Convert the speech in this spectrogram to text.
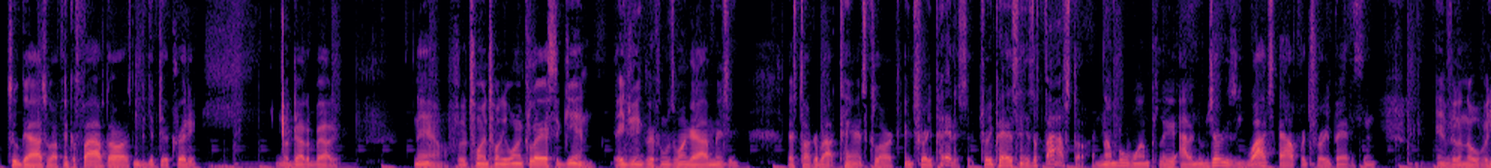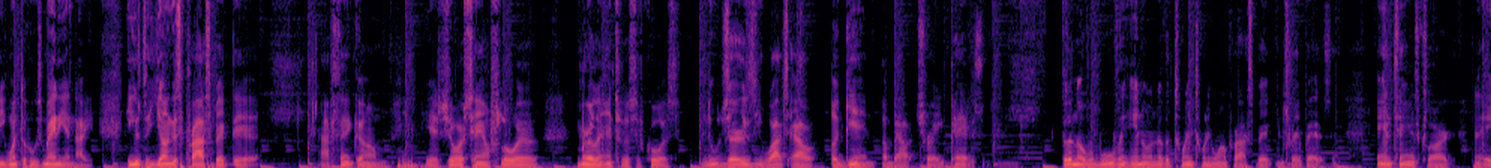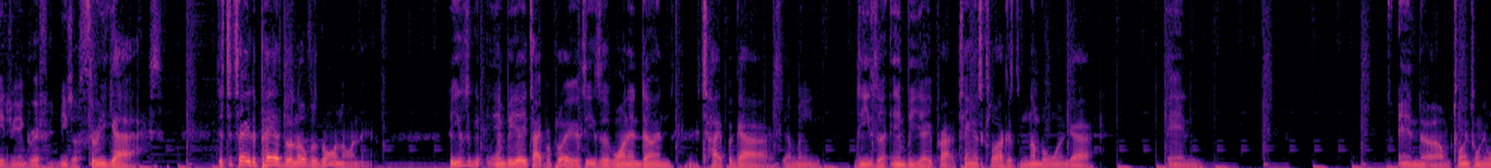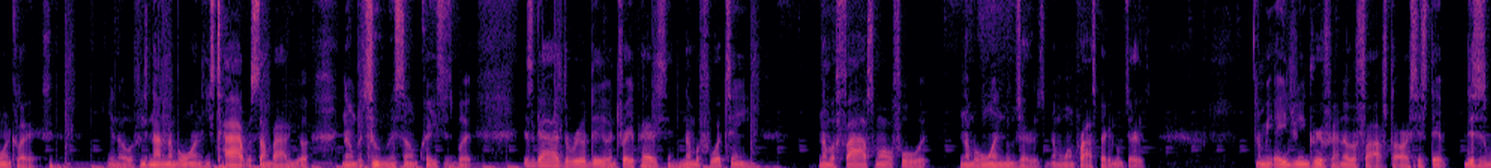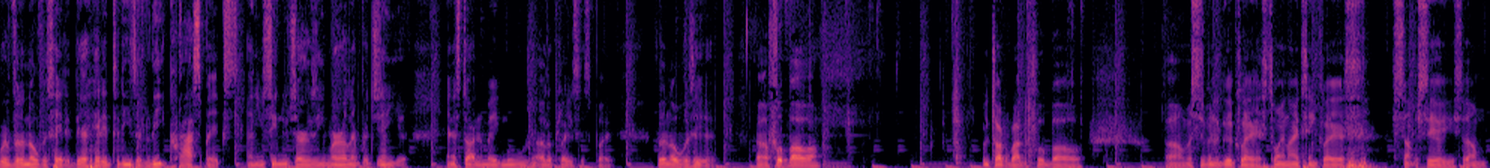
Two guys who I think are five stars need to get their credit. No doubt about it. Now, for the 2021 class, again, Adrian Griffin was one guy I mentioned. Let's talk about Terrence Clarke and Trey Patterson. Trey Patterson is a five star, number one player out of New Jersey. Watch out for Trey Patterson in Villanova. He went to Hoops Mania night. He was the youngest prospect there. I think um he has Georgetown, Florida, Maryland interest, of course. New Jersey, watch out again about Trey Patterson. Villanova moving in on another 2021 prospect in Trey Patterson and Terrence Clarke and Adrian Griffin. These are three guys. Just to tell you the path Villanova's going on now. These are NBA type of players. These are one and done type of guys. I mean, these are NBA pro. Terrence Clarke is the number one guy in in um, 2021 class. You know, if he's not number one, he's tied with somebody or number two in some cases. But this guy's the real deal. And Trey Patterson, number 14, number five small forward, number one New Jersey, number one prospect in New Jersey. I mean, Adrian Griffin, another five star. It's just that this is where Villanova's headed. They're headed to these elite prospects. And you see New Jersey, Maryland, Virginia, and it's starting to make moves in other places. But Villanova's here. Uh, football. We talk about the football um, this has been a good class, 2019 class, something serious. Um,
